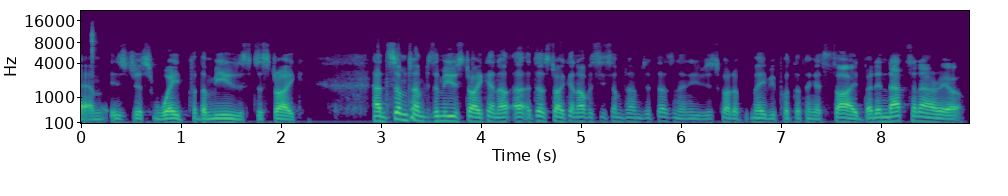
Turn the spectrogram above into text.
Um, is just wait for the muse to strike and sometimes the muse strike and uh, uh, does strike, and obviously sometimes it doesn't, and you just got to maybe put the thing aside. But in that scenario,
